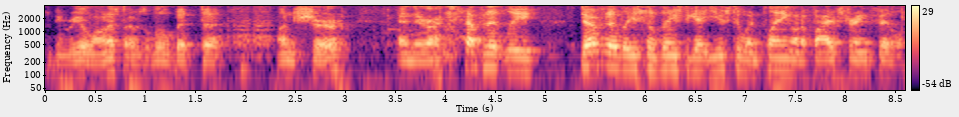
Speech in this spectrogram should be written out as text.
To be real honest, I was a little bit uh, unsure, and there are definitely definitely some things to get used to when playing on a five string fiddle.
